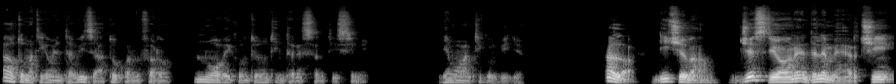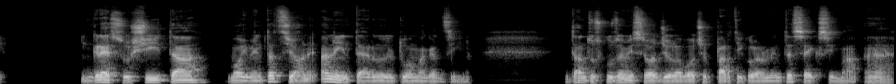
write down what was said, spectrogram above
automaticamente avvisato quando farò nuovi contenuti interessantissimi. Andiamo avanti col video. Allora, dicevamo, gestione delle merci, ingresso, uscita, movimentazione all'interno del tuo magazzino. Intanto scusami se oggi ho la voce particolarmente sexy, ma eh,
